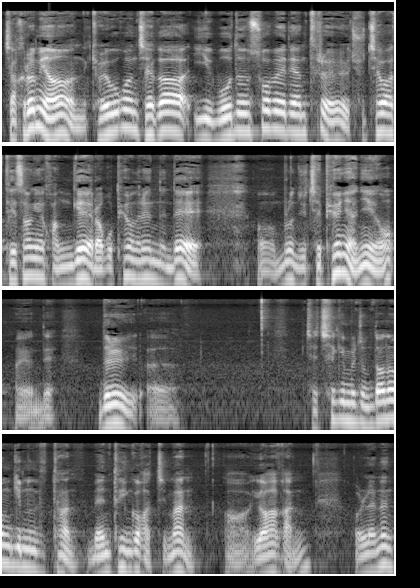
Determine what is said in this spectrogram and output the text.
자 그러면 결국은 제가 이 모든 수업에 대한 틀을 주체와 대상의 관계라고 표현을 했는데 어, 물론 제 표현이 아니에요. 예, 근데 늘제 어, 책임을 좀 떠넘기는 듯한 멘트인 것 같지만 어, 여하간 원래는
